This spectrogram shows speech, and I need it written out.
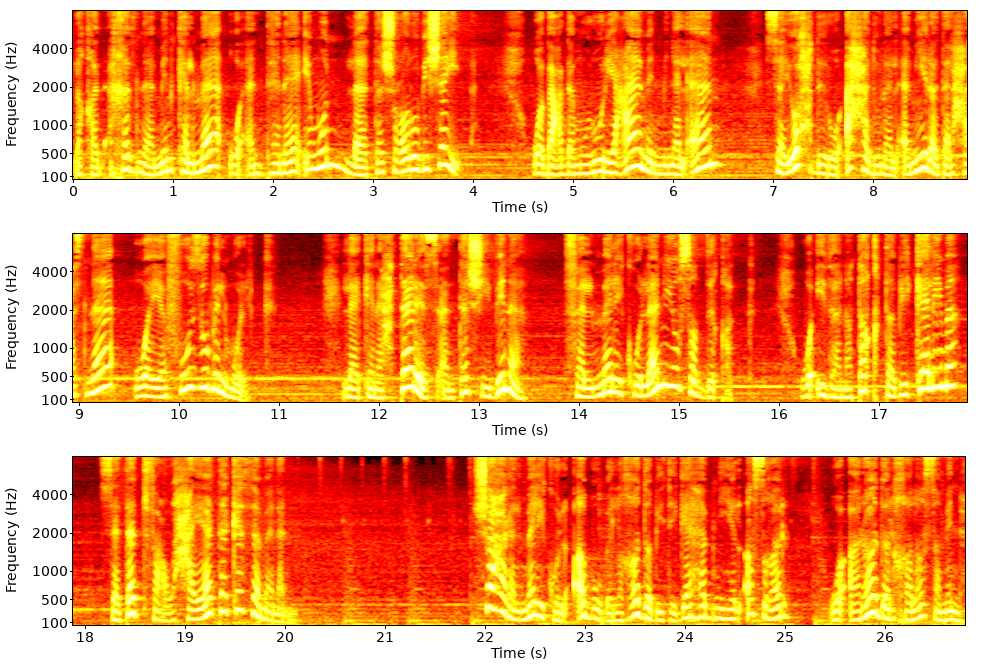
لقد أخذنا منك الماء وأنت نائم لا تشعر بشيء. وبعد مرور عام من الآن سيحضر أحدنا الأميرة الحسناء ويفوز بالملك. لكن احترس أن تشي بنا. فالملك لن يصدقك. وإذا نطقت بكلمة ستدفع حياتك ثمنا. شعر الملك الأب بالغضب تجاه ابنه الأصغر وأراد الخلاص منه.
